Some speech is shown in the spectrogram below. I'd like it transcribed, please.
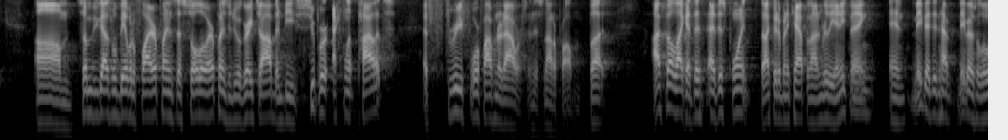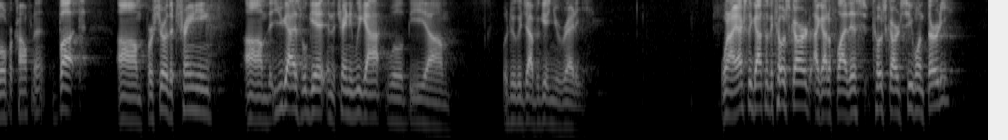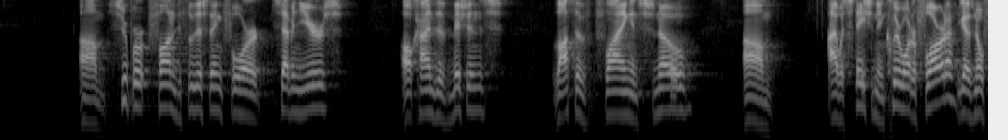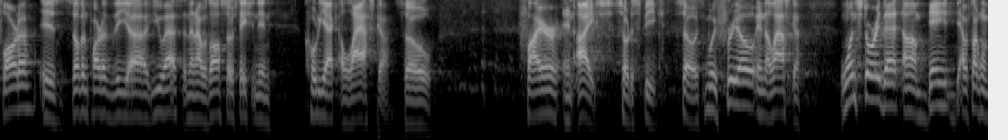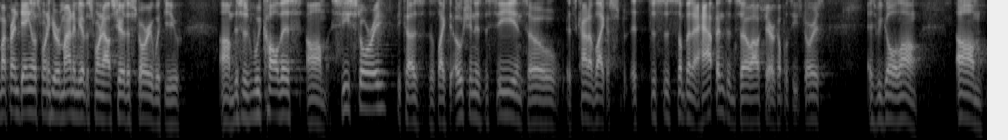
Um, some of you guys will be able to fly airplanes as solo airplanes and do a great job and be super excellent pilots at three, four, 500 hours, and it's not a problem. But I felt like at, the, at this point that I could have been a captain on really anything, and maybe I didn't have, maybe I was a little overconfident, but um, for sure the training um, that you guys will get and the training we got will be, um, will do a good job of getting you ready. When I actually got to the Coast Guard, I got to fly this Coast Guard C-130. Um, super fun, flew this thing for seven years, all kinds of missions, lots of flying in snow. Um, I was stationed in Clearwater, Florida. You guys know Florida is southern part of the uh, U.S. And then I was also stationed in Kodiak, Alaska. So fire and ice, so to speak. So it's muy frio in Alaska. One story that um, I was talking with my friend Daniel this morning. He reminded me of this morning. I'll share the story with you. Um, this is we call this um, sea story because it's like the ocean is the sea, and so it's kind of like a. It's, this is something that happened, and so I'll share a couple sea stories as we go along. Um,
